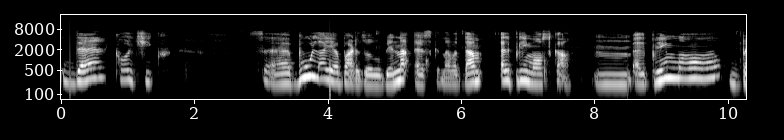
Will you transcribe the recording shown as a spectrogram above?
D, Kolcik, Cebula ja bardzo lubię. Na S nawet dam. El Primoska. Mm, El Primo B?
